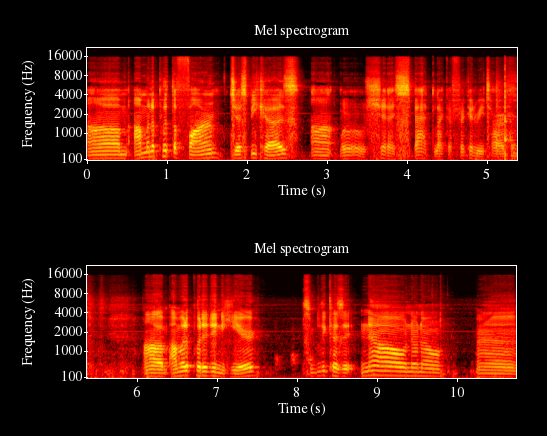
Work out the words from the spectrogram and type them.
Um, I'm going to put the farm just because... Uh, oh, shit, I spat like a freaking retard. Um, I'm going to put it in here. Simply because it... No, no, no. Uh,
